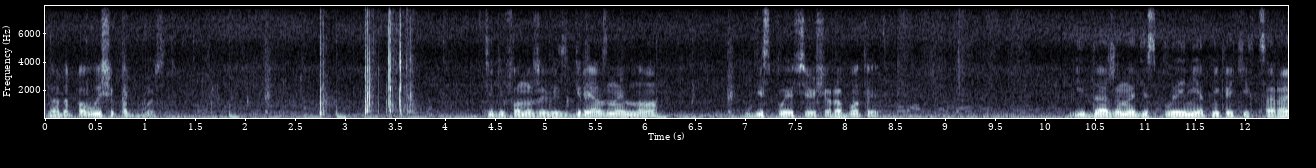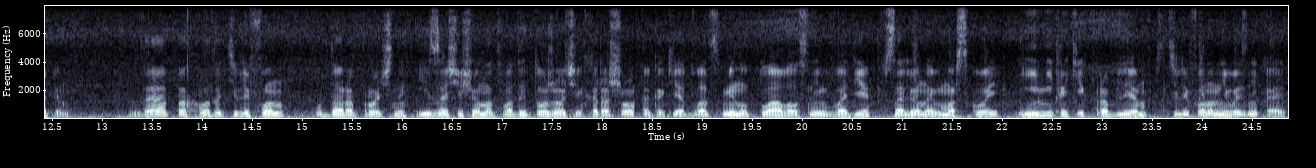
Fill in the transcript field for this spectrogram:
Надо повыше подбросить. Телефон уже весь грязный, но дисплей все еще работает. И даже на дисплее нет никаких царапин. Да, походу телефон ударопрочный и защищен от воды тоже очень хорошо, так как я 20 минут плавал с ним в воде, в соленой, в морской, и никаких проблем с телефоном не возникает.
